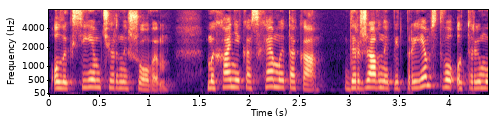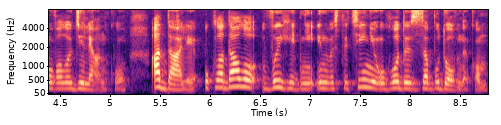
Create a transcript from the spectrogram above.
Олексієм Чернишовим. Механіка схеми така: державне підприємство отримувало ділянку, а далі укладало вигідні інвестиційні угоди з забудовником.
